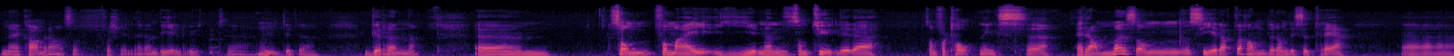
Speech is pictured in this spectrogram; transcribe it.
med kamera, og så forsvinner en bil ut, uh, ut i det grønne. Um, som for meg gir den en sånn tydeligere sånn fortolkningsramme som sier at det handler om disse tre uh,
